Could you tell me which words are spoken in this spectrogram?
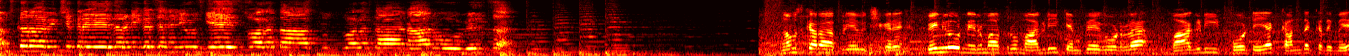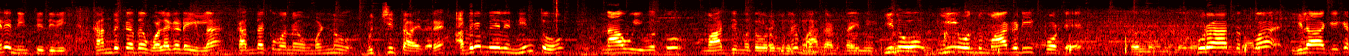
ನಮಸ್ಕಾರ ವೀಕ್ಷಕರೇ, ಧರಣಿ ಗರ್ಜನೆ ನ್ಯೂಸ್ಗೆ ಸ್ವಾಗತ, ಸುಸ್ವಾಗತ, ನಾನು ವಿಲ್ಸನ್. ನಮಸ್ಕಾರ ಪ್ರಿಯ ವೀಕ್ಷಕರೇ, ಬೆಂಗಳೂರು ನಿರ್ಮಾತೃ ಮಾಗಡಿ ಕೆಂಪೇಗೌಡರ ಮಾಗಡಿ ಕೋಟೆಯ ಕಂದಕದ ಮೇಲೆ ನಿಂತಿದ್ದೀವಿ. ಕಂದಕದ ಒಳಗಡೆ ಇಲ್ಲ, ಕಂದಕವನ್ನು ಮಣ್ಣು ಮುಚ್ಚಿತಾ ಇದ್ದಾರೆ. ಅದರ ಮೇಲೆ ನಿಂತು ನಾವು ಇವತ್ತು ಮಾಧ್ಯಮದವರ ಮುಂದೆ ಮಾತಾಡ್ತಾ ಇದ್ದೀವಿ. ಇದು ಈ ಒಂದು ಮಾಗಡಿ ಕೋಟೆ ಪುರಾತತ್ವ ಇಲಾಖೆಗೆ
